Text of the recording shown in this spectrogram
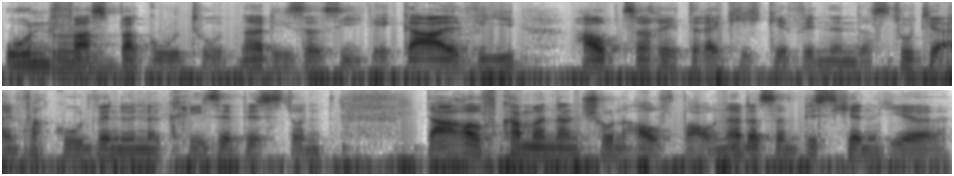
unfassbar gut tut, ne, dieser Sieg. Egal wie, Hauptsache dreckig gewinnen. Das tut dir einfach gut, wenn du in der Krise bist. Und darauf kann man dann schon aufbauen, ne, dass ein bisschen hier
